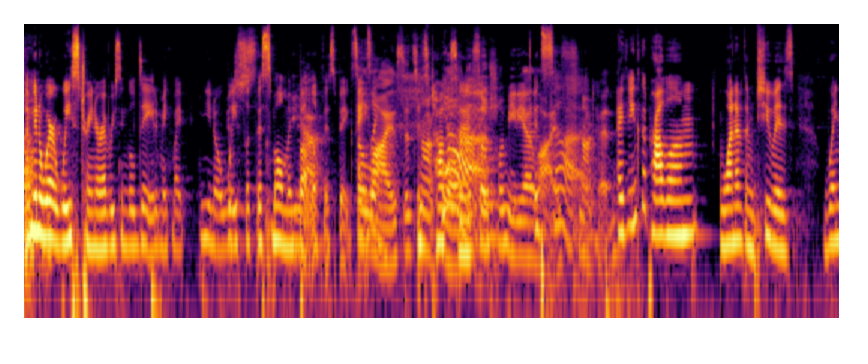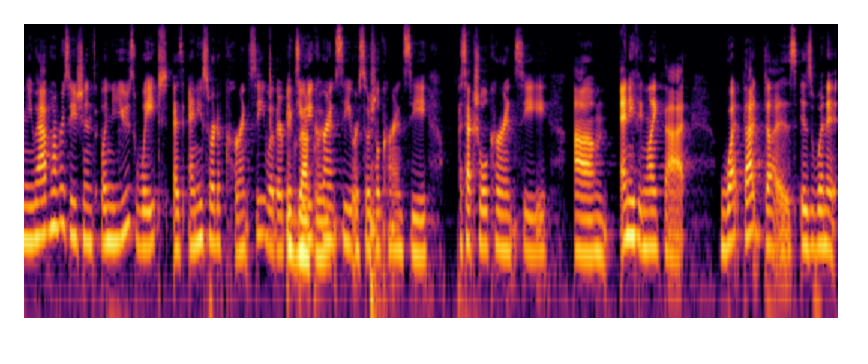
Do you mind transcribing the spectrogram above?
I'm gonna wear a waist trainer every single day to make my you know waist look this small, my butt look this big. so So it's like, lies. It's, it's not toxic. cool. Yeah. Social media It's lies. sad. It's not good. I think the problem, one of them too, is when you have conversations, when you use weight as any sort of currency, whether it be Exactly. beauty currency or social currency, a sexual currency, um, anything like that, what that does is when it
